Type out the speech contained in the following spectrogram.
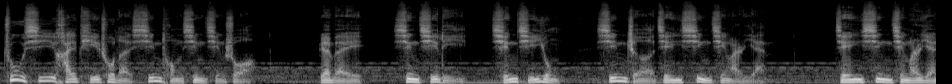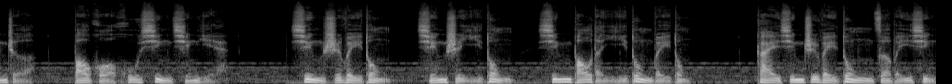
朱熹还提出了心统性情说，认为性其理，情其用，心者兼性情而言。兼性情而言者，包括乎性情也。性是未动，情是已动，心包的以动为动。盖心之未动则为性，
